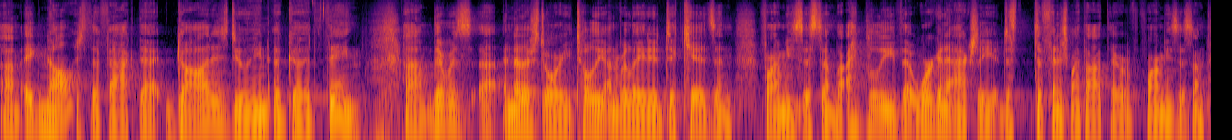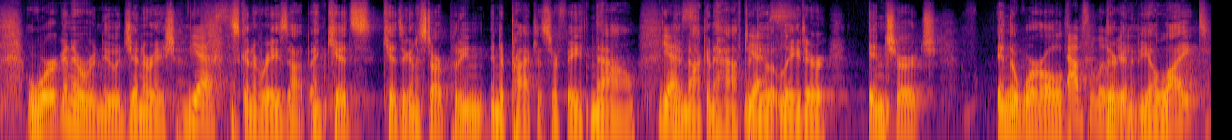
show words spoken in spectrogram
um, acknowledge the fact that God is doing a good thing. Um, there was uh, another story, totally unrelated to kids and farming system, but I believe that we're going to actually, just to finish my thought there, farming system, we're going to renew a generation. Yes. that's going to raise up, and kids, kids are going to start putting into practice their faith now. Yes. they're not going to have to Yes. do it later in church, in the world. Absolutely. they're going to be a light.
